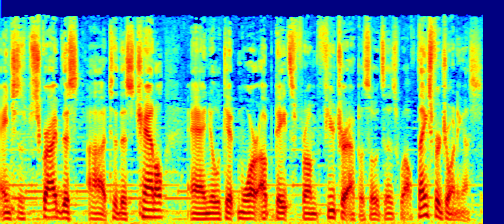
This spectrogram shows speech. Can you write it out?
and subscribe this uh, to this channel and you'll get more updates from future episodes as well. Thanks for joining us.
